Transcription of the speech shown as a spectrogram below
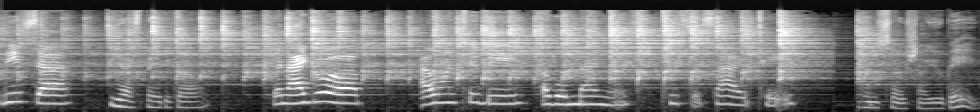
Lisa, Yes, baby girl. when I grow up, I want to be a woman to society. And so shall you be.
